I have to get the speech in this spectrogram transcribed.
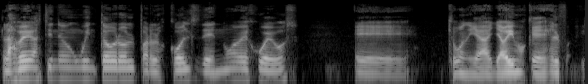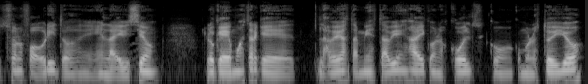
Las Vegas tiene un win total para los Colts de nueve juegos, eh, que bueno, ya, ya vimos que es el, son los favoritos en la división lo que demuestra que Las Vegas también está bien high con los Colts, como, lo estoy yo.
